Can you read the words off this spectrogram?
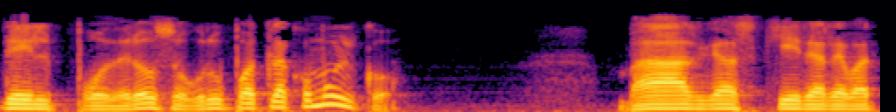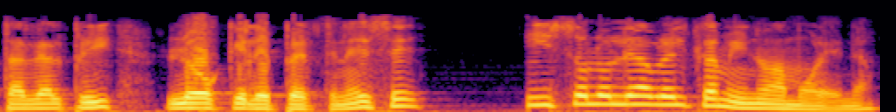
del poderoso grupo Atlacomulco. Vargas quiere arrebatarle al PRI lo que le pertenece y solo le abre el camino a Morena.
